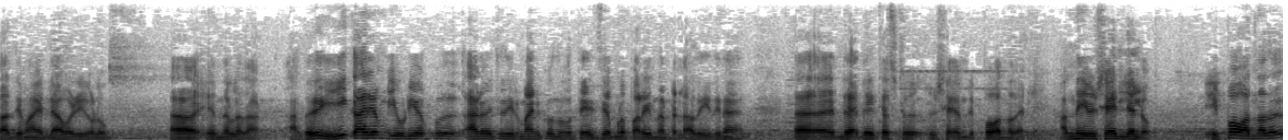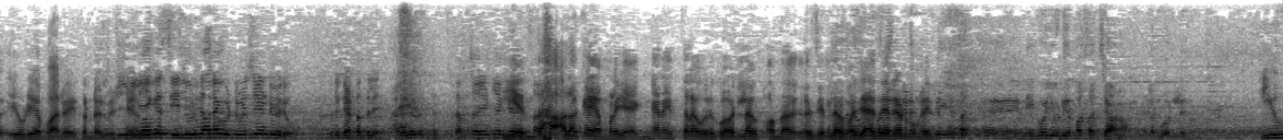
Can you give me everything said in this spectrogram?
സാധ്യമായ എല്ലാ വഴികളും എന്നുള്ളതാണ്. അത് ഈ കാര്യം യു ഡി എഫ് ആലോചിച്ച് തീരുമാനിക്കുമെന്ന് പ്രത്യേകിച്ച് നമ്മൾ പറയുന്നുണ്ടല്ലോ. അത് ഇതിന് എന്റെ ലേറ്റസ്റ്റ് വിഷയം ഇപ്പോൾ വന്നതല്ലേ അന്ന് ഈ വിഷയം ഇല്ലല്ലോ. ഇപ്പോൾ വന്നത് യു ഡി എഫ് ആലോചിക്കേണ്ട ഒരു വിഷയം ഒരു ഘട്ടത്തിൽ. എന്താ അതൊക്കെ നമ്മൾ എങ്ങനെ ഇത്ര ഒരു കൊല്ലം ഒന്ന് ജില്ലാ പഞ്ചായത്ത് തിരഞ്ഞെടുപ്പ് D F U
